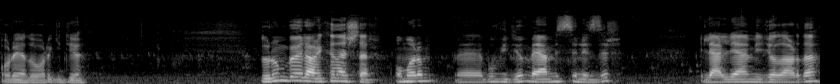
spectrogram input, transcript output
Oraya doğru gidiyor. Durum böyle arkadaşlar. Umarım e, bu videomu beğenmişsinizdir. İlerleyen videolarda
